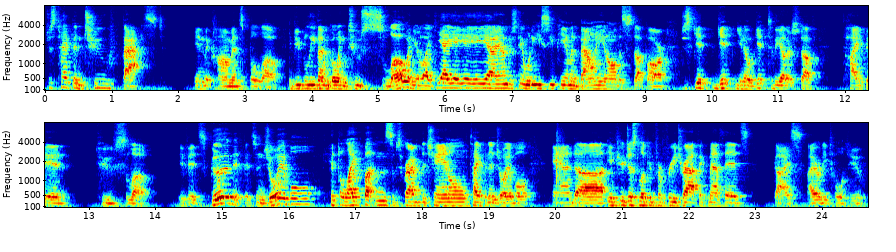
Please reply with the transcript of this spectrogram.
just type in too fast in the comments below. If you believe I'm going too slow and you're like, yeah, yeah, yeah, yeah, yeah, I understand what eCPM and bounty and all this stuff are, just get, get, you know, get to the other stuff, type in too slow. If it's good, if it's enjoyable, hit the like button, subscribe to the channel, type in enjoyable. And uh, if you're just looking for free traffic methods, guys, I already told you,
